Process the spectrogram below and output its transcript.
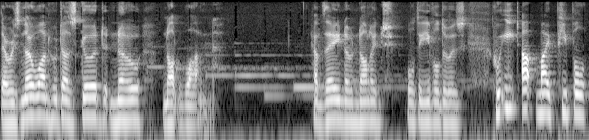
There is no one who does good, no, not one. Have they no knowledge, all the evildoers, who eat up my people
